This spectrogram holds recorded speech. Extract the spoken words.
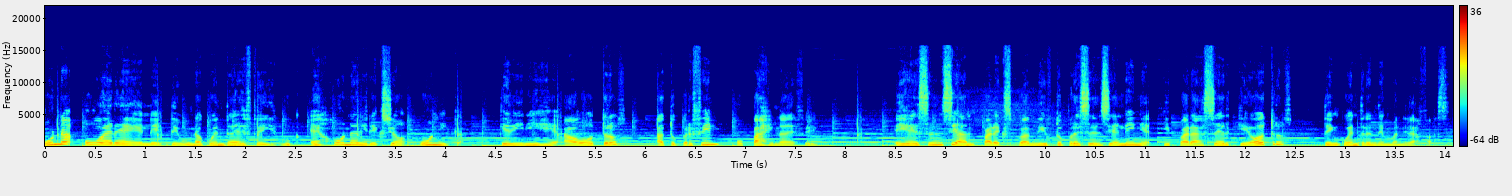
una URL de una cuenta de Facebook es una dirección única que dirige a otros a tu perfil o página de Facebook. Es esencial para expandir tu presencia en línea y para hacer que otros te encuentren de manera fácil.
